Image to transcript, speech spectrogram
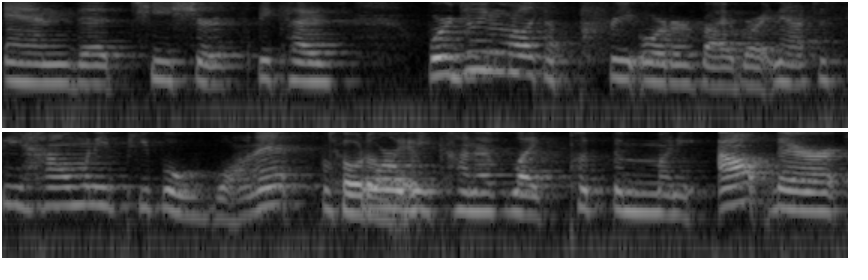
and the t-shirts because we're doing more like a pre-order vibe right now to see how many people want it before Totally. we kind of like put the money out there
